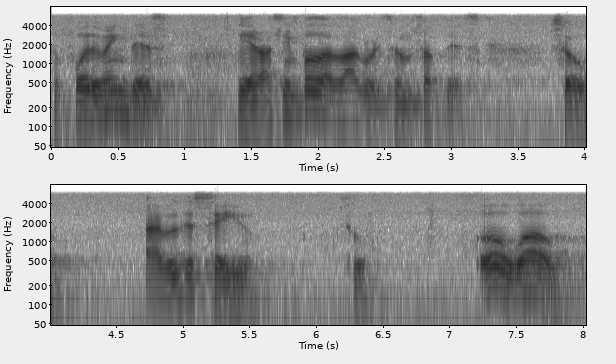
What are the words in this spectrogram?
So for doing this there are simple algorithms of this. So I will just say you. So oh wow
